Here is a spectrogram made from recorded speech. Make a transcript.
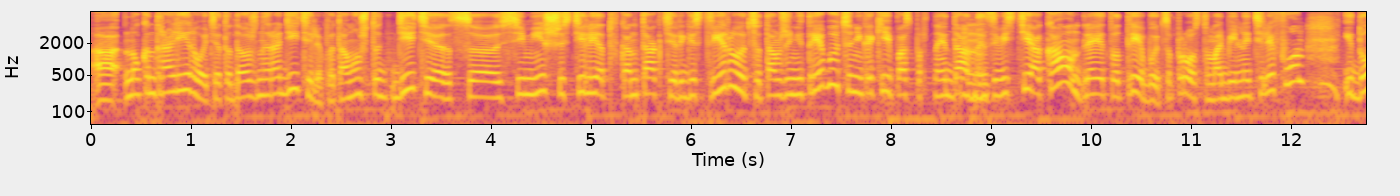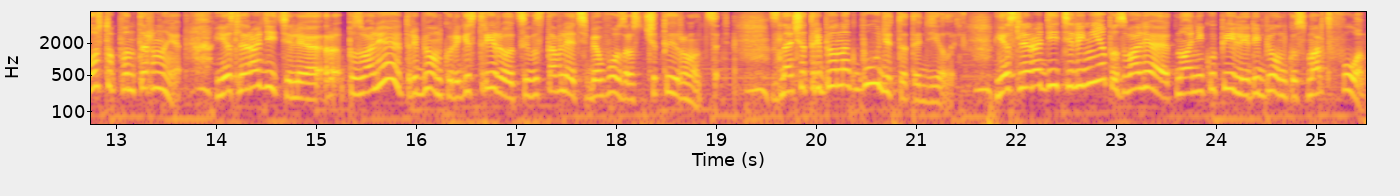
А, но контролировать это должны родители, потому что дети с 7-6 лет ВКонтакте регистрируются, там же не требуются никакие паспортные данные. Завести аккаунт для этого требуется просто мобильный телефон и доступ в интернет. Если родители позволяют ребенку регистрироваться и выставлять себе возраст 14, значит, ребенок будет это делать. Если родители не позволяют, но они купили ребенку смартфон,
